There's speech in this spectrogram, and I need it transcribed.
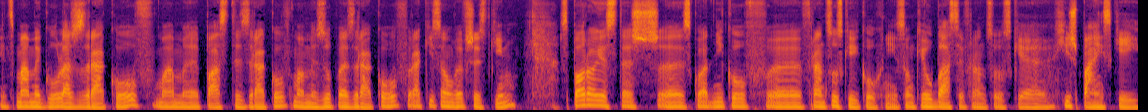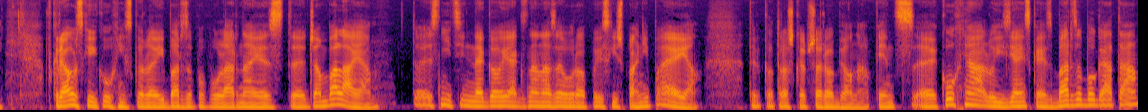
Więc mamy gulasz z raków, mamy pasty z raków, mamy zupę z raków. Raki są we wszystkim. Sporo jest też e, składników e, francuskiej kuchni. Są kiełbasy francuskie, hiszpańskiej. W kreolskiej kuchni z kolei bardzo popularna jest e, jambalaya. To jest nic innego jak znana z Europy i z Hiszpanii paella, tylko troszkę przerobiona. Więc kuchnia luizjańska jest bardzo bogata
